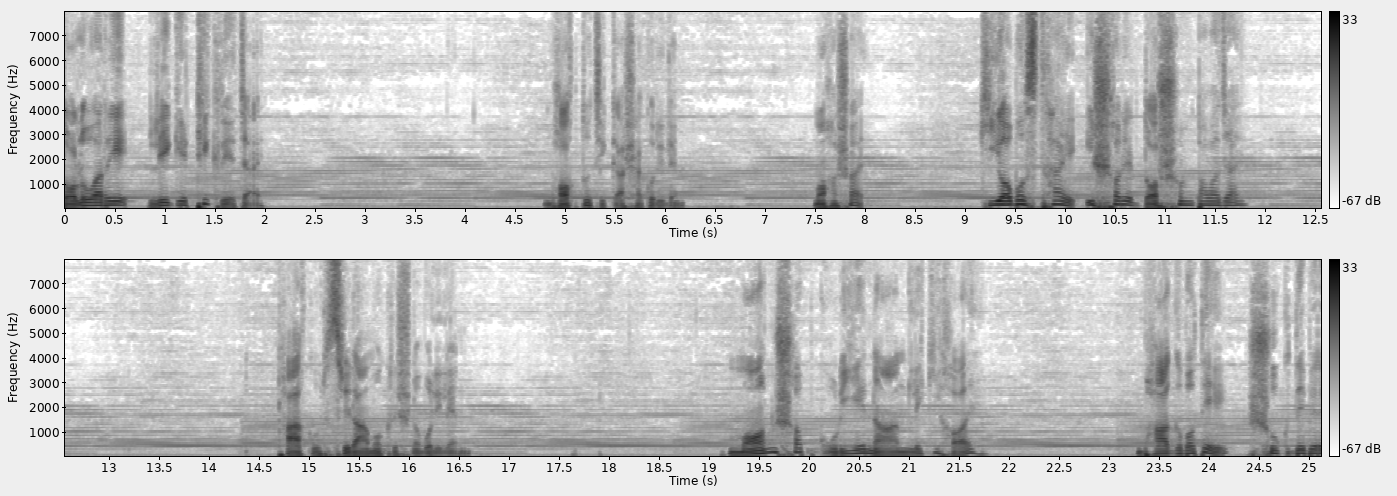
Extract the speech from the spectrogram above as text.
তলোয়ারে লেগে ঠিকরে যায়। ভক্ত জিজ্ঞাসা করিলেন, মহাশয়, কি অবস্থায় ঈশ্বরের দর্শন পাওয়া যায়? ঠাকুর শ্রীরামকৃষ্ণ বলিলেন মন সব কুড়িয়ে না আনলে কি হয়? ভাগবতে সুখদেবের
